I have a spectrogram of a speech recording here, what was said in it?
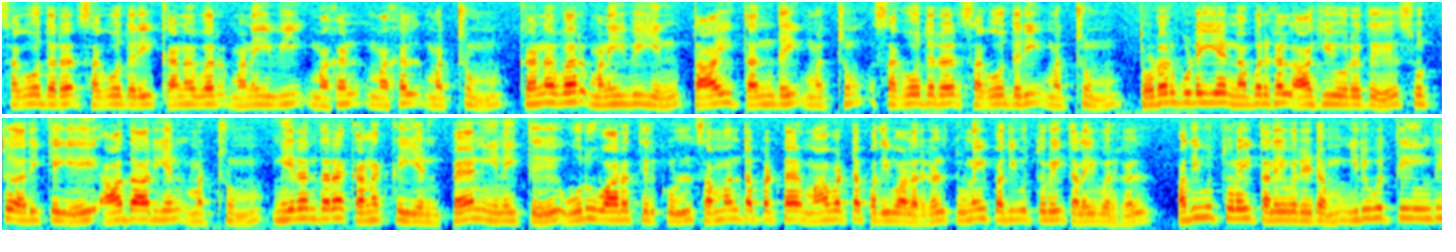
சகோதரர் சகோதரி கணவர் மனைவி மகன் மகள் மற்றும் கணவர் மனைவியின் தாய் தந்தை மற்றும் சகோதரர் சகோதரி மற்றும் தொடர்புடைய நபர்கள் ஆகியோரது சொத்து அறிக்கையை ஆதார் எண் மற்றும் நிரந்தர கணக்கு எண் பேன் இணைத்து ஒரு வாரத்திற்குள் சம்பந்தப்பட்ட மாவட்ட பதிவாளர்கள் துணை பதிவுத்துறை தலைவர்கள் பதிவுத்துறை தலைவரிடம் இருபத்தி ஐந்து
